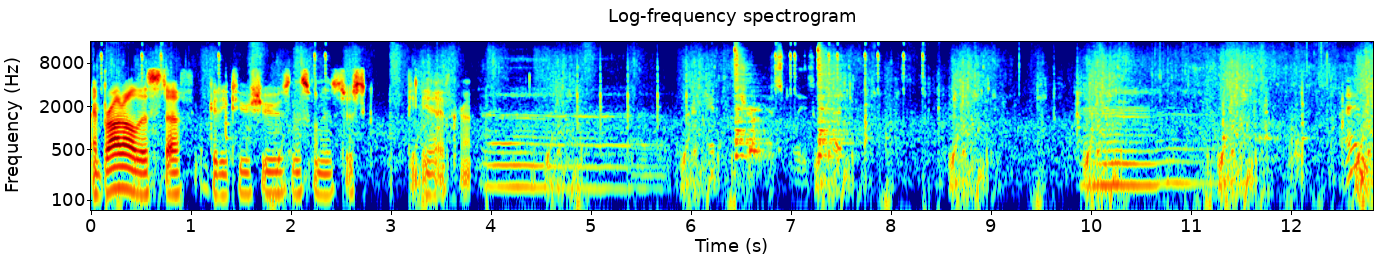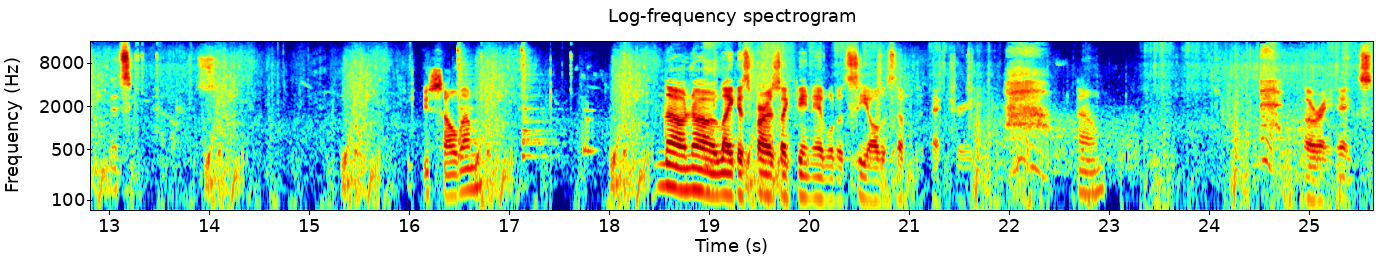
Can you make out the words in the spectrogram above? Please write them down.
I brought all this stuff. Goody two shoes, and this one is just PDF grunt. Uh, grenade for sure. Yes, please. Good. Um, I am missing pals. You sell them? No, no, like as far as like being able to see all the stuff in the tech tree. Oh. oh. All right, eggs.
